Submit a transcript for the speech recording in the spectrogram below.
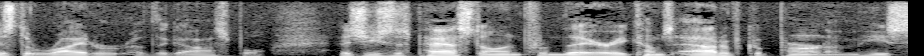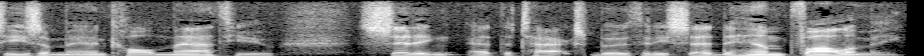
is the writer of the gospel. As Jesus passed on from there, he comes out of Capernaum. He sees a man called Matthew sitting at the tax booth, and he said to him, Follow me.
